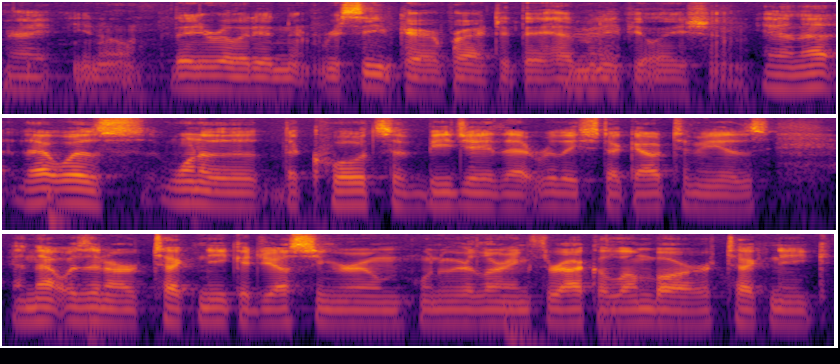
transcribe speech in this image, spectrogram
Right. You know, they really didn't receive chiropractic; they had right. manipulation. Yeah, and that that was one of the, the quotes of BJ that really stuck out to me is, and that was in our technique adjusting room when we were learning thoracolumbar technique,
